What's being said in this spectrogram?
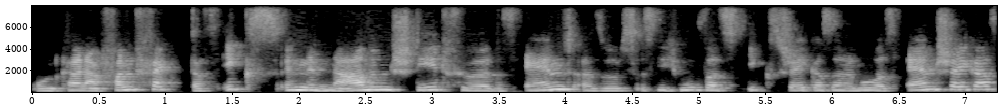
Und kleiner Fun Fact, das X in dem Namen steht für das And, also es ist nicht Movers X Shakers, sondern Movers And Shakers.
